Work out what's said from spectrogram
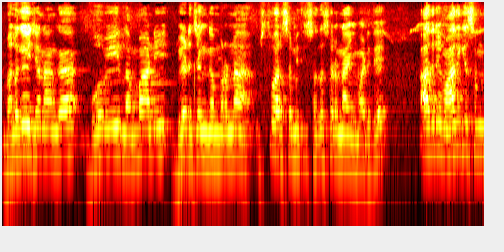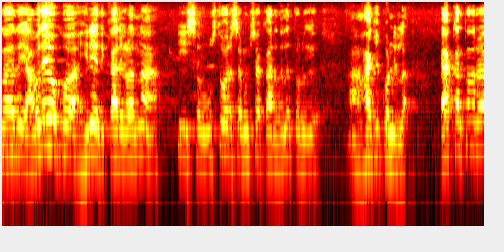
ಬಲಗೈ ಜನಾಂಗ, ಬೋವಿ, ಲಂಬಾಣಿ, ಬೇಡ್ ಜಂಗಮರನ್ನ ಉಸ್ತುವಾರಿ ಸಮಿತಿ ಸದಸ್ಯರನ್ನಾಗಿ ಮಾಡಿದೆ. ಆದರೆ ಮಾದಿಗೆ ಸಮುದಾಯದ ಯಾವುದೇ ಒಬ್ಬ ಹಿರಿಯ ಅಧಿಕಾರಿಗಳನ್ನು ಈ ಸ ಉಸ್ತುವಾರಿ ಸಮೀಕ್ಷಾ ಕಾರ್ಯದಲ್ಲಿ ತೊಡಗಿ ಹಾಕಿಕೊಂಡಿಲ್ಲ. ಯಾಕಂತಂದ್ರೆ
